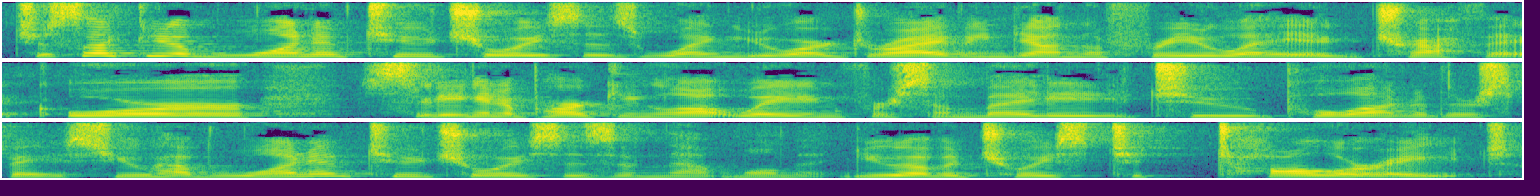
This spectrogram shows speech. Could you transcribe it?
Just like you have one of two choices when you are driving down the freeway in traffic or sitting in a parking lot waiting for somebody to pull out of their space you have one of two choices in that moment. You have a choice to tolerate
